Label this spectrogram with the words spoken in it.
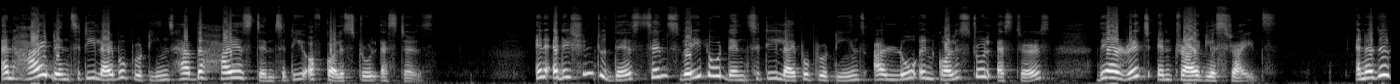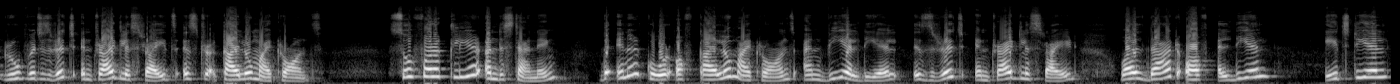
and high density lipoproteins have the highest density of cholesterol esters. In addition to this, since very low density lipoproteins are low in cholesterol esters, they are rich in triglycerides. Another group which is rich in triglycerides is chylomicrons. So for a clear understanding, the inner core of chylomicrons and VLDL is rich in triglyceride while that of LDL, HDL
